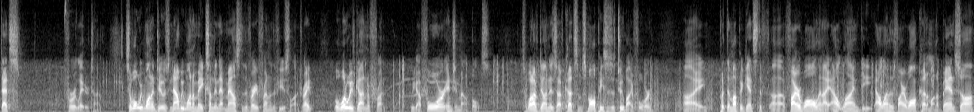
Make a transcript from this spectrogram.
that's for a later time. So what we want to do is now we want to make something that mounts to the very front of the fuselage, right? Well, what do we've got in the front? We got four engine mount bolts. So what I've done is I've cut some small pieces of 2x4. I put them up against the uh, firewall and I outlined the outline of the firewall, cut them on a bandsaw.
